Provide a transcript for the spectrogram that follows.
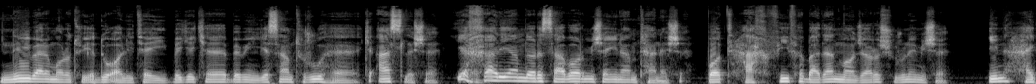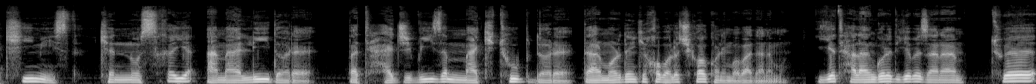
نمی‌بره ما رو توی دوالیته ای بگه که ببین یه سمت روحه که اصلشه. یه خری هم داره سوار میشه اینم تنشه. با تخفیف بدن ماجرا شروع نمیشه. این حکیمی است که نسخه عملی داره و تجویز مکتوب داره در مورد اینکه خب حالا چیکار کنیم با بدنمون. یه تلنگر دیگه بزنم. توی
